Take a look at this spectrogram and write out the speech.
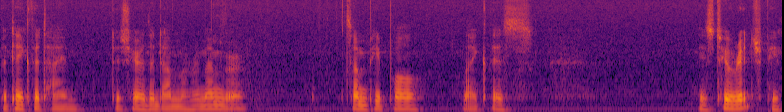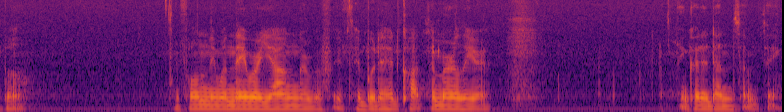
But take the time to share the Dhamma. Remember, some people like this, these two rich people, if only when they were young or if the Buddha had caught them earlier, they could have done something.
